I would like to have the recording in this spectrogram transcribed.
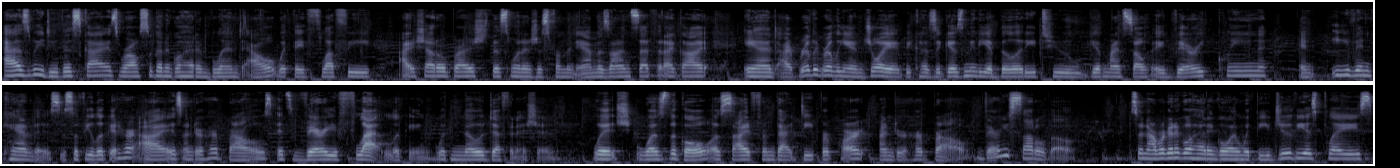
As we do this, guys, we're also going to go ahead and blend out with a fluffy eyeshadow brush. This one is just from an Amazon set that I got, and I really, really enjoy it because it gives me the ability to give myself a very clean and even canvas. So if you look at her eyes under her brows, it's very flat looking with no definition, which was the goal aside from that deeper part under her brow. Very subtle though. So now we're going to go ahead and go in with the Juvia's Place.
